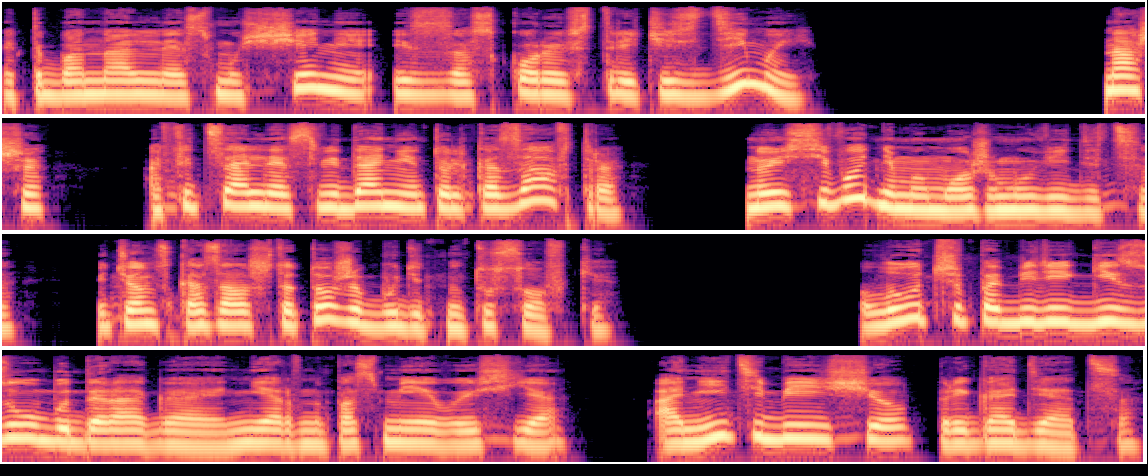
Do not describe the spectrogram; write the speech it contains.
это банальное смущение из-за скорой встречи с Димой? Наше официальное свидание только завтра, но и сегодня мы можем увидеться — ведь он сказал, что тоже будет на тусовке. «Лучше побереги зубы, дорогая», — нервно посмеиваюсь я. «Они тебе еще пригодятся».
